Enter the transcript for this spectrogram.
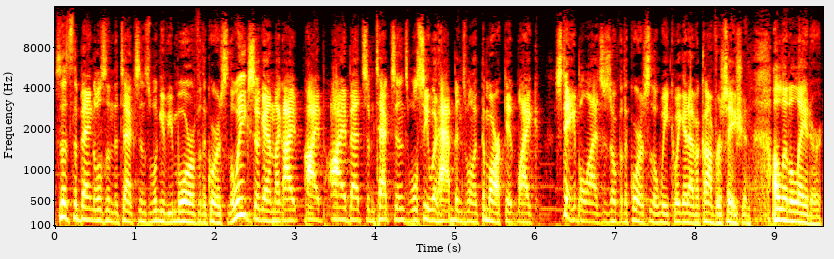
So that's the Bengals and the Texans. We'll give you more over the course of the week. So again, like I, I, I bet some Texans. We'll see what happens when like the market like stabilizes over the course of the week. We can have a conversation a little later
